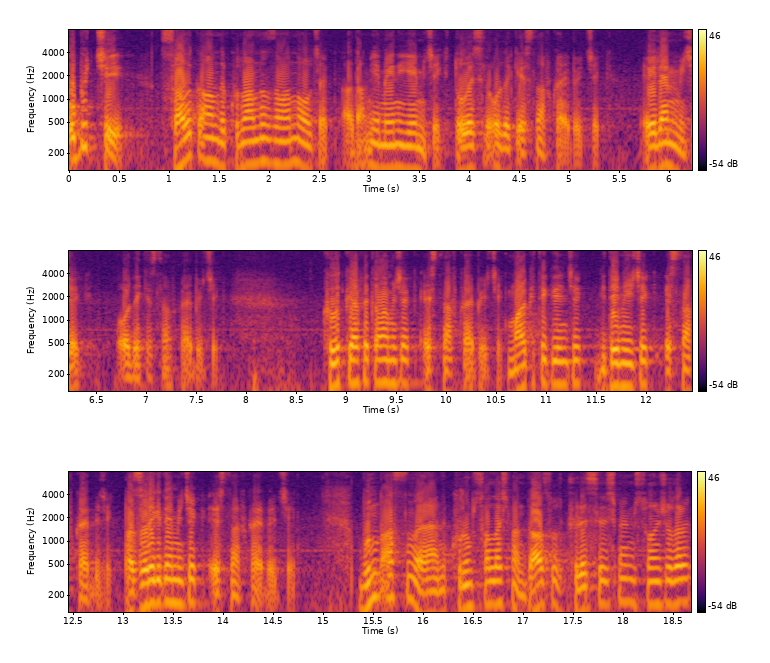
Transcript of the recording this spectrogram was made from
O bütçeyi sağlık alanında kullandığın zaman ne olacak? Adam yemeğini yemeyecek. Dolayısıyla oradaki esnaf kaybedecek. Eğlenmeyecek. Oradaki esnaf kaybedecek. Kılık kıyafet alamayacak, esnaf kaybedecek. Markete gidecek, gidemeyecek, esnaf kaybedecek. Pazara gidemeyecek, esnaf kaybedecek. Bunun aslında yani kurumsallaşmanın, daha sonra küreselleşmenin bir sonucu olarak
